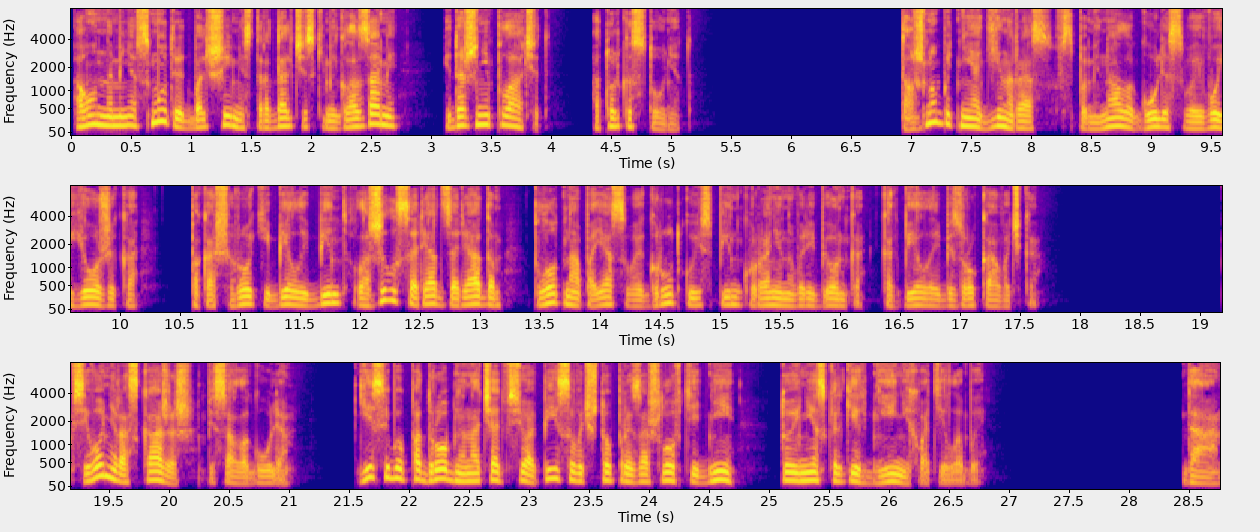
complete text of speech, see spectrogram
а он на меня смотрит большими страдальческими глазами и даже не плачет, а только стонет. Должно быть, не один раз вспоминала Гуля своего ежика, пока широкий белый бинт ложился ряд за рядом, плотно опоясывая грудку и спинку раненого ребенка, как белая безрукавочка. «Всего не расскажешь», — писала Гуля. «Если бы подробно начать все описывать, что произошло в те дни, то и нескольких дней не хватило бы». Да,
